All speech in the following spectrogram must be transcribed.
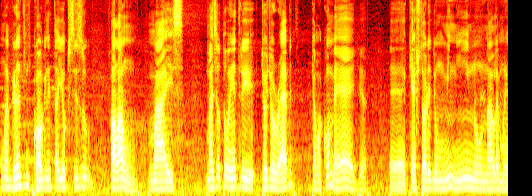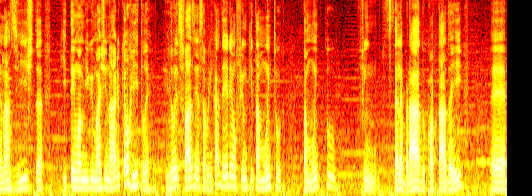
uma grande incógnita e eu preciso falar um, mas mas eu tô entre Jojo Rabbit, que é uma comédia, é, que é a história de um menino na Alemanha nazista que tem um amigo imaginário que é o Hitler. Então eles fazem essa brincadeira, é um filme que está muito, tá muito, enfim, celebrado, cotado aí. É,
